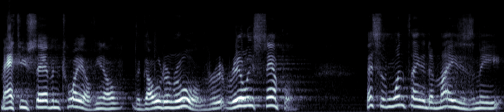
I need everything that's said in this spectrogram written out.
Matthew 7 12, you know, the golden rule, really simple. That's the one thing that amazes me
